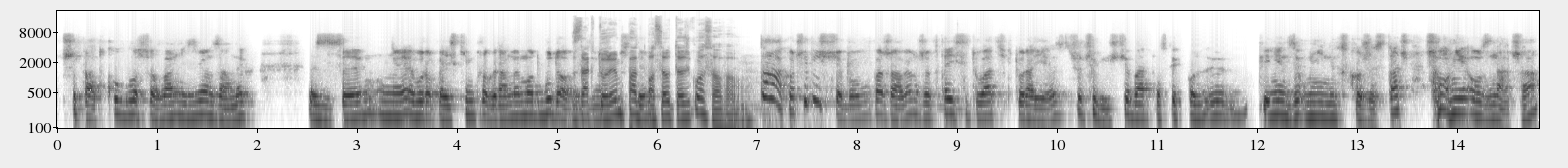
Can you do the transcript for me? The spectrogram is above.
w przypadku głosowań związanych z mm, Europejskim Programem Odbudowy. Za którym pan poseł też głosował. Tak, oczywiście, bo uważałem, że w tej sytuacji, która jest, rzeczywiście warto z tych y, pieniędzy unijnych skorzystać, co nie oznacza,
